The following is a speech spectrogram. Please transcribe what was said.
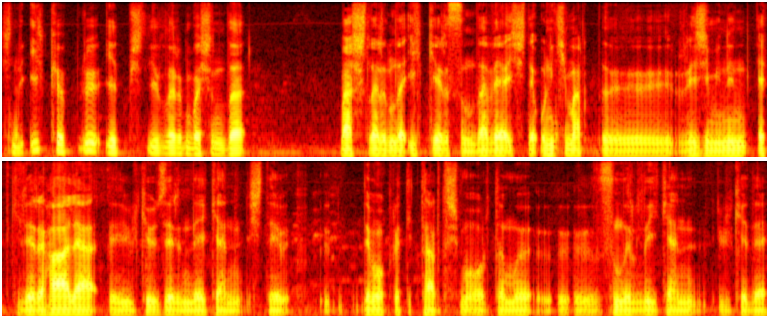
Şimdi ilk köprü 70'li yılların başında başlarında ilk yarısında ve işte 12 Mart e, rejiminin etkileri hala e, ülke üzerindeyken işte demokratik tartışma ortamı sınırlıyken ülkede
